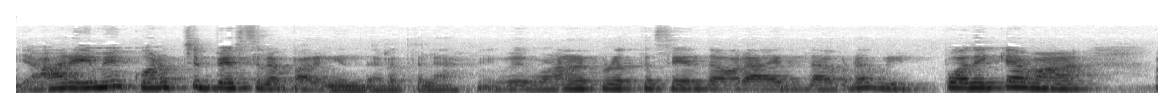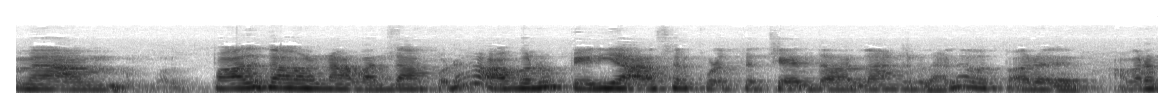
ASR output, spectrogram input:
யாரையுமே குறைச்சி பேசல பாருங்க இந்த இடத்துல. வானர் குலத்தை சேர்ந்தவரா இருந்தா கூட இப்போதைக்கு பாதுகாவலனா வந்தா கூட அவரும் பெரிய அரசர் குலத்தை சேர்ந்தவர் தாங்கிறதால அவர் அவரை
